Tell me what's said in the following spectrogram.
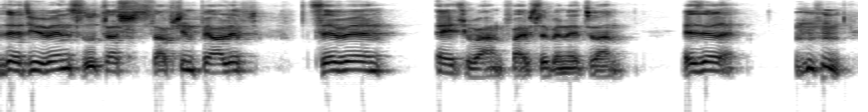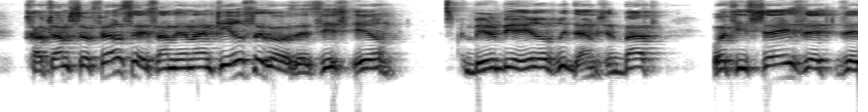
that we went through Tafshin Pe'alef 781, 5781, as a Khatam Sofer says 190 years ago that this year will be a year of redemption. But what he says that the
